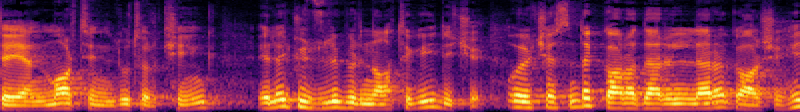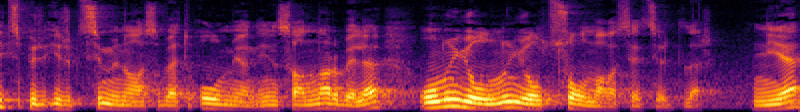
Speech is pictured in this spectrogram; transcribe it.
deyən Martin Luther King elə güclü bir natiq idi ki, ölkəsində qaradərinlilərə qarşı heç bir irqçi münasibəti olmayan insanlar belə onun yolunun yolçusu olmağı seçirdilər. Niyə?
